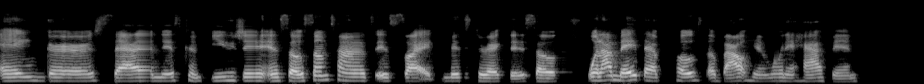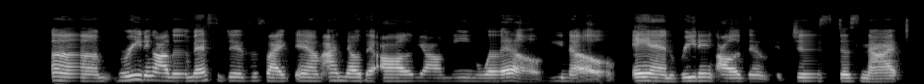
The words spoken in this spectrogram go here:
anger, sadness, confusion. And so sometimes it's like misdirected. So when I made that post about him when it happened, um, reading all the messages, it's like, damn, I know that all of y'all mean well, you know, and reading all of them, it just does not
